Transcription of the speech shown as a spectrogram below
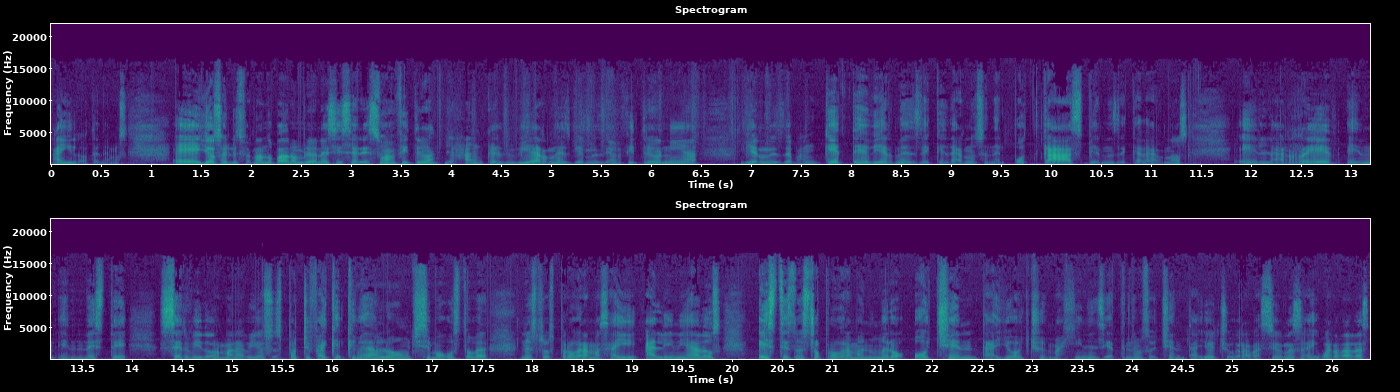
Ahí lo tenemos. Eh, yo soy Luis Fernando Padrón Briones y seré su anfitrión. Ya saben que es viernes, viernes de anfitrionía, viernes de banquete, viernes de quedarnos en el podcast, viernes de quedarnos en la red, en, este servidor maravilloso Spotify, que, que, me da luego muchísimo gusto ver nuestros programas ahí alineados. Este es nuestro programa número 88, imagínense, ya tenemos 88 grabaciones ahí guardadas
